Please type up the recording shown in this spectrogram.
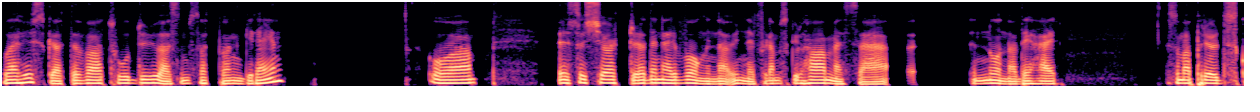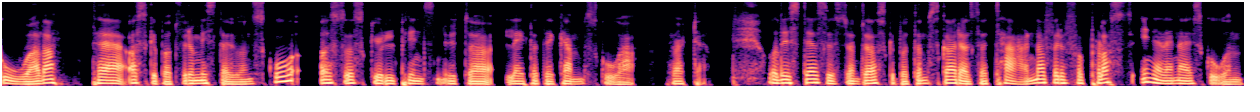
Og jeg husker at det var to duer som satt på en grein. Og eh, så kjørte denne vogna under, for de skulle ha med seg noen av de her som har prøvd skoa da, til Askepott, for å miste jo en sko. Og så skulle prinsen ut og lete etter hvem skoa hørte. Og de stesøstrene til Askepott de skar av seg tærne for å få plass inni denne skoen.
